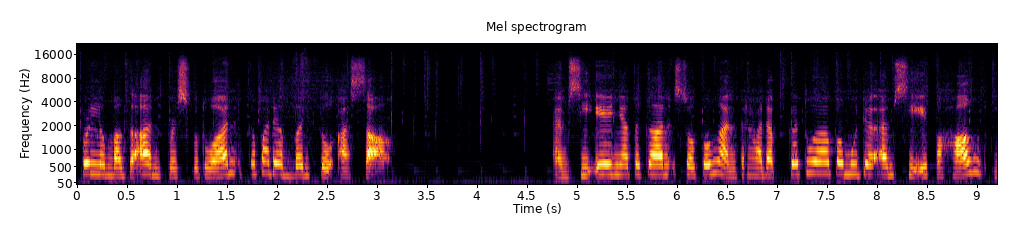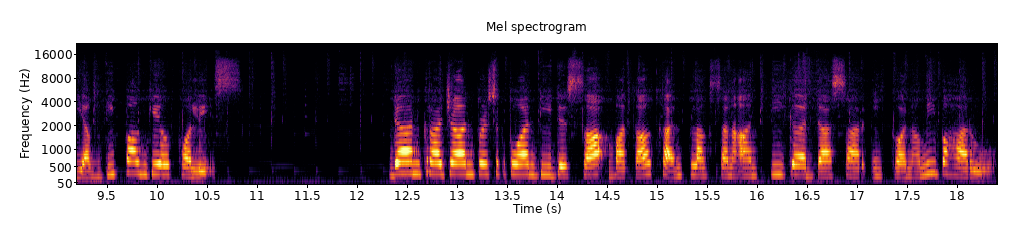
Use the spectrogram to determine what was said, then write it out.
Perlembagaan Persekutuan kepada bentuk asal. MCA nyatakan sokongan terhadap Ketua Pemuda MCA Pahang yang dipanggil polis dan kerajaan persekutuan didesak batalkan pelaksanaan tiga dasar ekonomi baharu.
